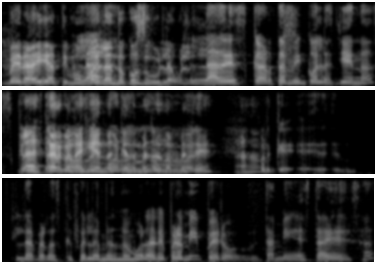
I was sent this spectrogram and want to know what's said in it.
Ver ahí a Timón La- bailando con su hula hula. La de Scar también con las llenas. La ahorita descargo con no las llenas, que no me sé nombre, nombre, sí. Ajá. Porque eh, la verdad es que fue la más memorable para mí, pero también está esa.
